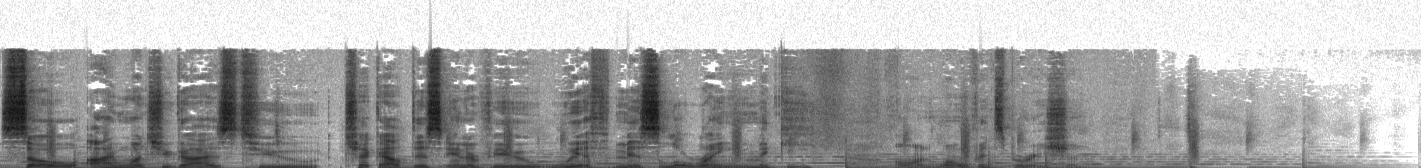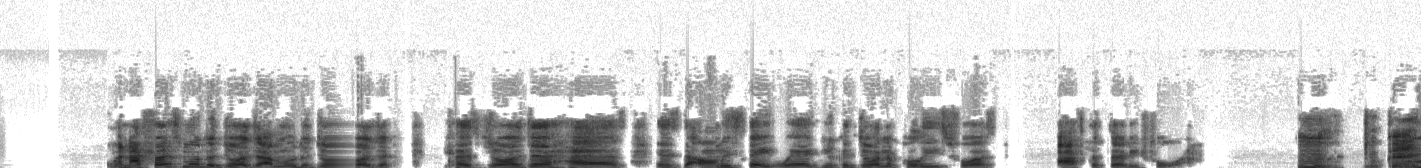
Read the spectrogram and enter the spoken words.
So I want you guys to check out this interview with Miss Lorraine McGee on Wove Inspiration. When I first moved to Georgia, I moved to Georgia because Georgia has is the only state where you can join the police force after 34. Mm, okay.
